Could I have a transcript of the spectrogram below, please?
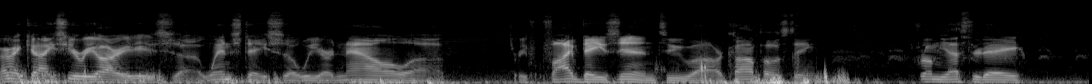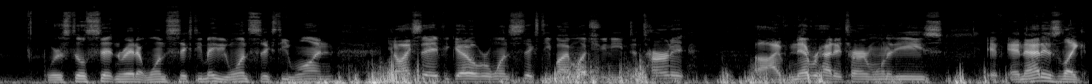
All right, guys, here we are. It is uh, Wednesday, so we are now uh, three, four, five days into uh, our composting from yesterday. We're still sitting right at 160, maybe 161. You know, I say if you get over 160 by much, you need to turn it. Uh, I've never had to turn one of these. If And that is like,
